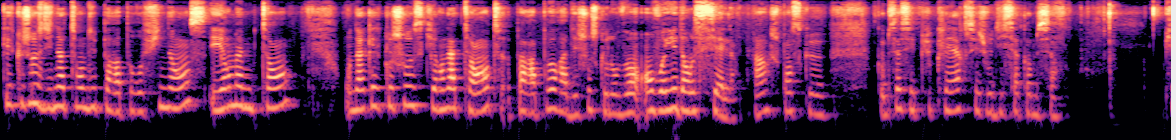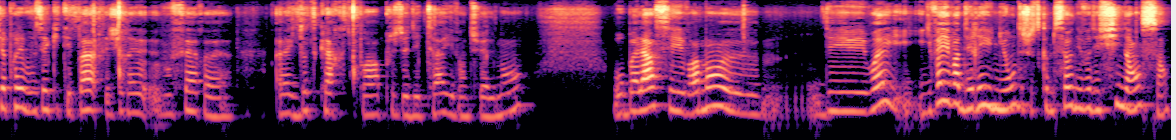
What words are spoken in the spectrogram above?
quelque chose d'inattendu par rapport aux finances et en même temps, on a quelque chose qui est en attente par rapport à des choses que l'on va envoyer dans le ciel. Hein. je pense que comme ça, c'est plus clair si je vous dis ça comme ça. Puis après, vous inquiétez pas, j'irai vous faire... Euh, avec d'autres cartes pour avoir plus de détails éventuellement. Bon, bah là, c'est vraiment euh, des... Ouais, il va y avoir des réunions, des choses comme ça au niveau des finances. Hein.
